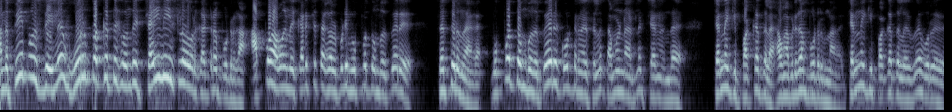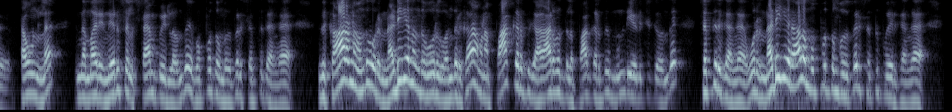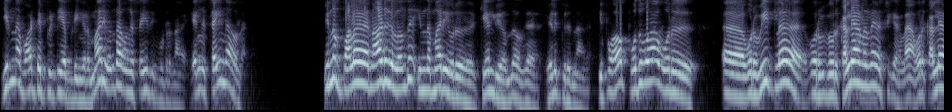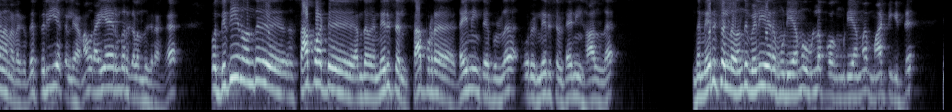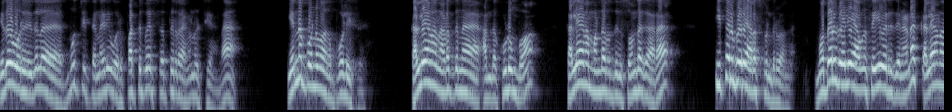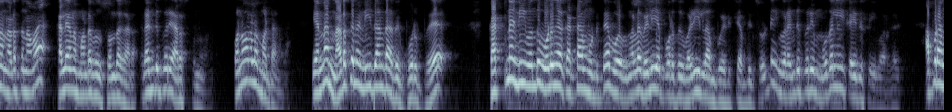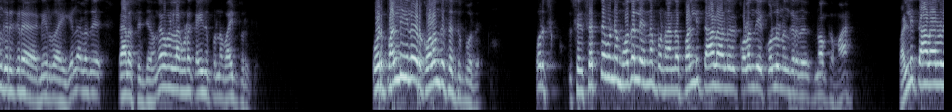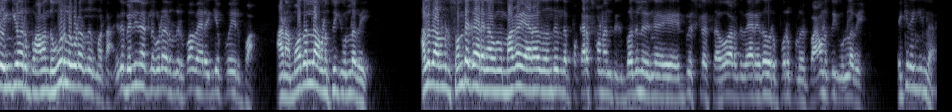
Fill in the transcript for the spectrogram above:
அந்த பீப்புள்ஸ் டெய்லியில் ஒரு பக்கத்துக்கு வந்து சைனீஸில் ஒரு கட்டுரை போட்டிருக்கான். அப்போ அவனுக்கு கிடைச்ச தகவல் படி முப்பத்தொன்பது பேர் செத்துருந்தாங்க. முப்பத்தொன்பது பேர் கூட்ட நெரிசலில் தமிழ்நாட்டில் சென்னை இந்த சென்னைக்கு பக்கத்தில் அவங்க அப்படி தான் போட்டிருந்தாங்க. சென்னைக்கு பக்கத்தில் இருக்கிற ஒரு டவுனில் இந்த மாதிரி நெரிசல் ஸ்டாம்பீடில் வந்து முப்பத்தொன்பது பேர் செத்துட்டாங்க. இது காரணம் வந்து ஒரு நடிகன் அந்த ஊருக்கு வந்திருக்கான் அவனை பார்க்கறதுக்கு ஆர்வத்தில் பார்க்கறதுக்கு முண்டி அடிச்சுட்டு வந்து செத்துருக்காங்க. ஒரு நடிகரால் முப்பத்தொம்பது பேர் செத்து போயிருக்காங்க. என்ன வாட்டை பிட்டி அப்படிங்கிற மாதிரி வந்து அவங்க செய்தி போட்டிருந்தாங்க. எங்கள் சைனாவில். இன்னும் பல நாடுகள் வந்து இந்த மாதிரி ஒரு கேள்வியை வந்து அவங்க எழுப்பியிருந்தாங்க. இப்போ பொதுவாக ஒரு ஒரு வீட்டில் ஒரு ஒரு கல்யாணம்னே வச்சுக்கோங்களேன். ஒரு கல்யாணம் நடக்குது. பெரிய கல்யாணம். ஒரு ஐயாயிரம் பேர் கலந்துக்கிறாங்க. இப்போ திடீர்னு வந்து சாப்பாட்டு அந்த நெரிசல் சாப்பிட்ற டைனிங் டேபிளில் ஒரு நெரிசல் டைனிங் ஹாலில் இந்த நெரிசலில் வந்து வெளியேற முடியாமல் உள்ளே போக முடியாமல் மாட்டிக்கிட்டு ஏதோ ஒரு இதில் மூச்சு திணறி ஒரு பத்து பேர் செத்துடுறாங்கன்னு வச்சுக்கோங்களேன். என்ன பண்ணுவாங்க போலீஸு? கல்யாணம் நடத்தின அந்த குடும்பம் கல்யாண மண்டபத்துக்கு சொந்தக்கார இத்தனை பேரையும் அரெஸ்ட் பண்ணிடுவாங்க முதல் வேலையை அவங்க செய்ய வேண்டியது என்னென்னா கல்யாணம் நடத்தினவன் கல்யாண மண்டபத்துக்கு சொந்தக்காரன். ரெண்டு பேரையும் அரெஸ்ட் பண்ணுவாங்க. பண்ணுவாங்களா மாட்டாங்க ஏன்னா நடத்தின நீ தாண்டா அதுக்கு பொறுப்பு. கட்டின நீ வந்து ஒழுங்காக கட்டாமல் விட்டுட்டு இவங்கெல்லாம் வெளியே போகிறதுக்கு வழி இல்லாமல் போயிடுச்சு அப்படின்னு சொல்லிட்டு இவங்க ரெண்டு பேரையும் முதலில் கைது செய்வார்கள். அப்புறம் அங்கே இருக்கிற நிர்வாகிகள் அல்லது வேலை செஞ்சவங்க அவங்கெல்லாம் கூட கைது பண்ண வாய்ப்பு இருக்குது ஒரு பள்ளியில் ஒரு குழந்தை செத்து போகுது. ஒரு செ- செத்த உடனே முதல்ல என்ன பண்ணுறான் அந்த பள்ளி தாளாளர் குழந்தையை கொல்லணுங்கிறது நோக்கமா? பள்ளி தாளாளர் எங்கேயோ இருப்பான். அவன் அந்த ஊரில் கூட இருந்துக்க மாட்டான். ஏதோ வெளிநாட்டில் கூட இருந்திருப்பான் வேற எங்கேயோ போயிருப்பான். ஆனால் முதல்ல அவனை தூக்கி உள்ள வை. அல்லது அவனுக்கு சொந்தக்காரங்க அவங்க மக யாராவது வந்து இந்த கரஸ்பாண்டன்ட்டுக்கு பதில் இங்க ஹெட்மிஸ்ட்ரஸாவோ அல்லது வேற ஏதோ ஒரு பொறுப்பில் இருப்பான் அவனை தூக்கி வைக்கிறீங்க இல்லை?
